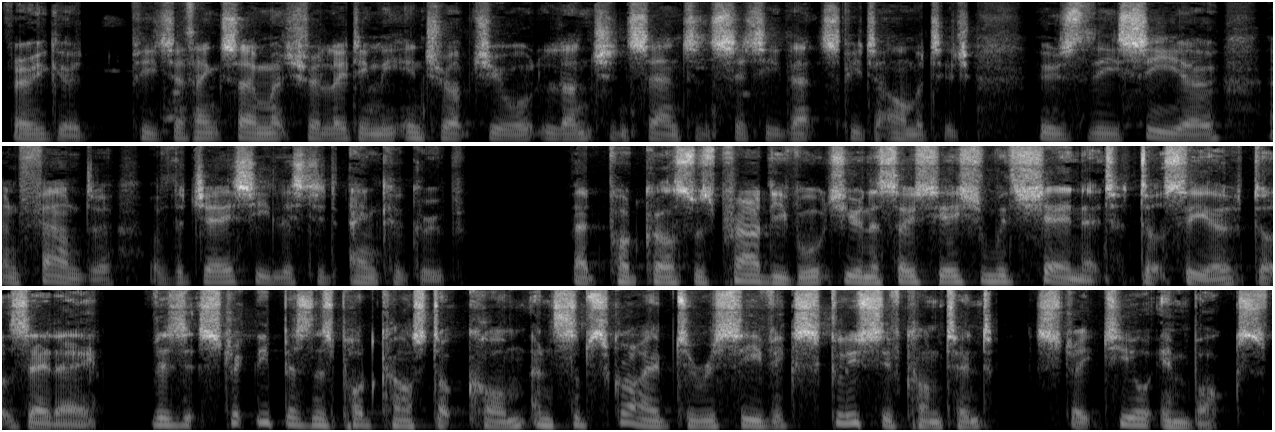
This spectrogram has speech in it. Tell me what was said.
Very good. Peter, thanks so much for letting me interrupt your lunch in Sandton City. That's Peter Armitage, who's the CEO and founder of the JSE listed Anchor Group. That podcast was proudly brought to you in association with sharenet.co.za. Visit strictlybusinesspodcast.com and subscribe to receive exclusive content straight to your inbox.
